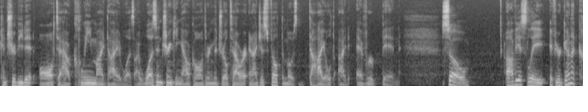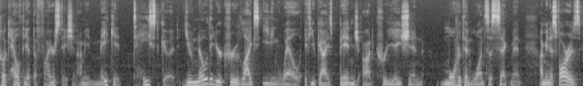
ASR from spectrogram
contributed all to how clean my diet was. I wasn't drinking alcohol during the drill tower, and I just felt the most dialed I'd ever been. So, obviously, if you're gonna cook healthy at the fire station, I mean, make it taste good. You know that your crew likes eating well if you guys binge on Kreation more than once a segment. I mean, as far as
